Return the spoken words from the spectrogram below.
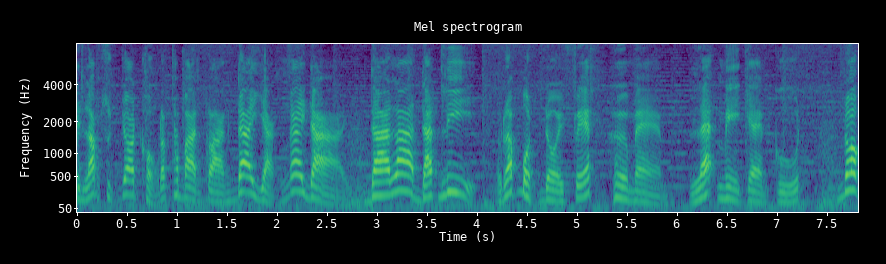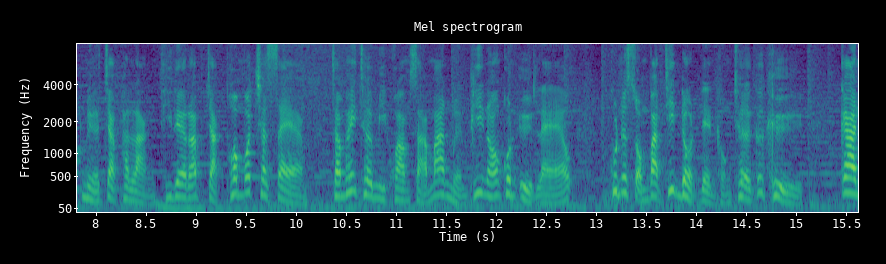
ล์ลับสุดยอดของรัฐบาลกลางได้อย่างง่ายดาย ดาร่าดัตลีย์รับบทโดยเฟสเฮอร์แมน และเมแกนกูดนอกเหนือจากพลังที่ได้รับจากพ่อมดชแซมทำให้เธอมีความสามารถเหมือนพี่น้องคนอื่นแล้ว คุณสมบัติที่โดดเด่นของเธอก็คือ การ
